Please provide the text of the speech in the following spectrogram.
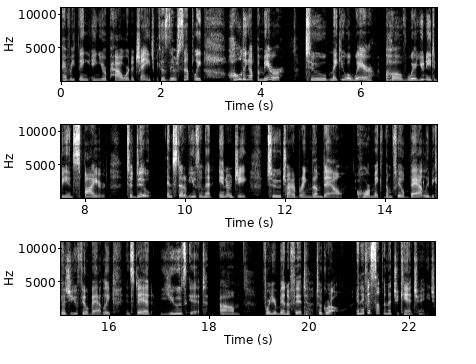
everything in your power to change because they're simply holding up a mirror to make you aware of where you need to be inspired to do instead of using that energy to try to bring them down or make them feel badly because you feel badly. Instead, use it um, for your benefit to grow. And if it's something that you can't change,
